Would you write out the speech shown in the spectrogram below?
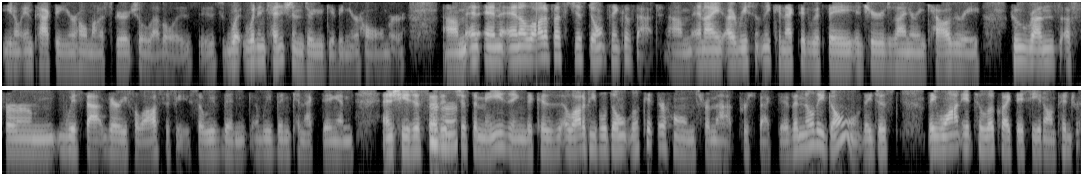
you know impacting your home on a spiritual level is is what what intentions are you giving your home or um and and and a lot of us just don't think of that um and i i recently connected with a interior designer in calgary who runs a firm with that very philosophy so we've been we've been connecting and and she just said it's just amazing because a lot of people don't look at their homes from that perspective and no they don't they just they want it to look like they see it on pinterest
